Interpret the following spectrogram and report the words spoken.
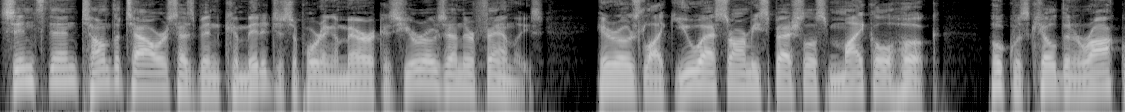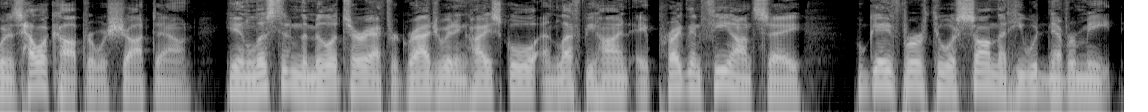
Since then, Tunnel to Towers has been committed to supporting America's heroes and their families. Heroes like U.S. Army Specialist Michael Hook. Hook was killed in Iraq when his helicopter was shot down. He enlisted in the military after graduating high school and left behind a pregnant fiancee who gave birth to a son that he would never meet.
